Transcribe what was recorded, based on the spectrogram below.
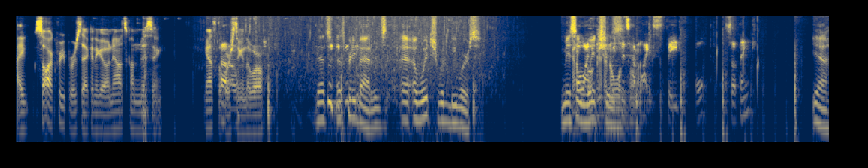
I saw a creeper a second ago. Now it's gone missing. That's the worst Uh-oh. thing in the world. That's that's pretty bad. It's, a, a witch would be worse. Missing Oh, I witch think know is have like speed four or something. yeah.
